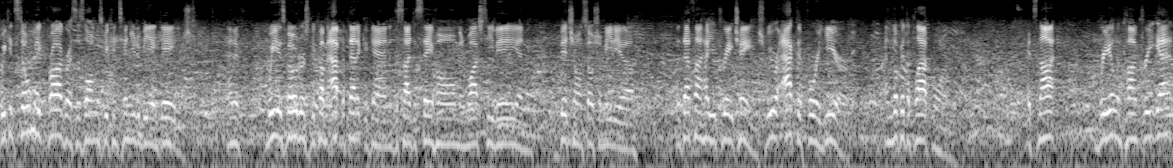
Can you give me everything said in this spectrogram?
We can still make progress as long as we continue to be engaged. And if we as voters become apathetic again and decide to stay home and watch TV and bitch on social media, that that's not how you create change. We were active for a year, and look at the platform. It's not real and concrete yet,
